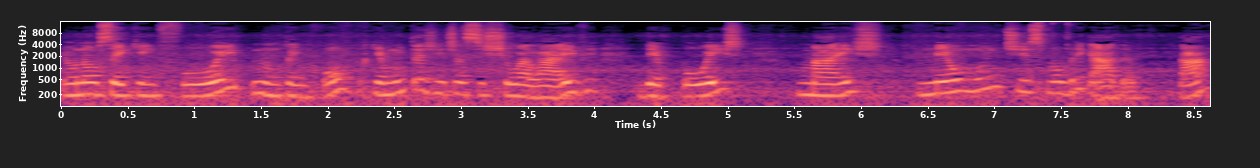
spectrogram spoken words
Eu não sei quem foi, não tem como, porque muita gente assistiu a live depois, mas meu muitíssimo obrigada, tá?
